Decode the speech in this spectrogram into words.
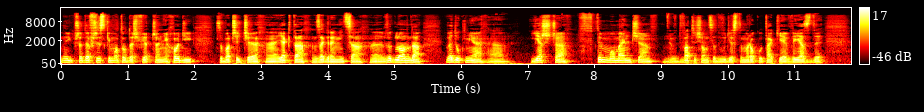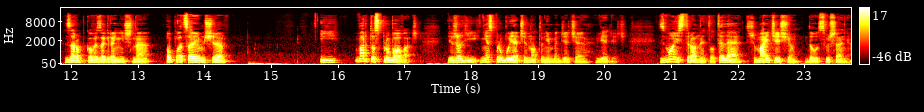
no i przede wszystkim o to doświadczenie chodzi. Zobaczycie, e, jak ta zagranica e, wygląda. Według mnie e, jeszcze w tym momencie, w 2020 roku, takie wyjazdy zarobkowe zagraniczne opłacają się i warto spróbować. Jeżeli nie spróbujecie, no to nie będziecie wiedzieć. Z mojej strony to tyle. Trzymajcie się. Do usłyszenia.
